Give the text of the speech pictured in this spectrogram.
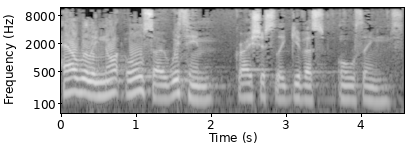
how will he not also with him graciously give us all things?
